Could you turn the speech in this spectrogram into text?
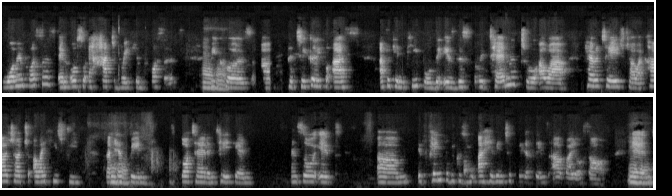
warming process and also a heartbreaking process mm-hmm. because, um, particularly for us African people, there is this return to our heritage, to our culture, to our history that mm-hmm. has been distorted and taken. And so it um, it's painful because you are having to figure things out by yourself. Mm-hmm. And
